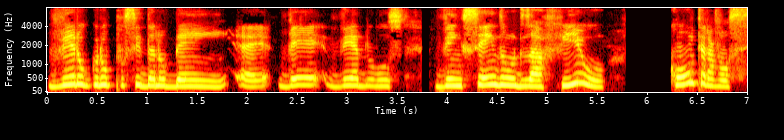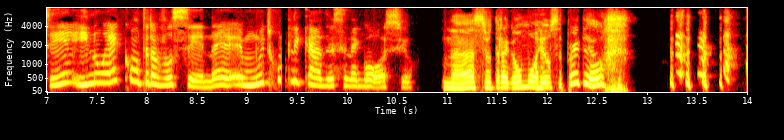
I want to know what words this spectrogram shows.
ver o grupo se dando bem, é, ver, vê-los vencendo um desafio contra você e não é contra você, né? É muito complicado esse negócio. Não, se o dragão morreu, você perdeu.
